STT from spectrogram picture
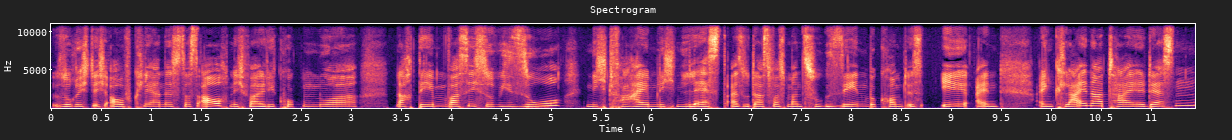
so richtig aufklären ist das auch nicht, weil die gucken nur nach dem, was sich sowieso nicht verheimlichen lässt. Also das, was man zu sehen bekommt, ist eh ein, ein kleiner Teil dessen,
